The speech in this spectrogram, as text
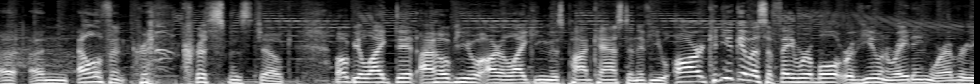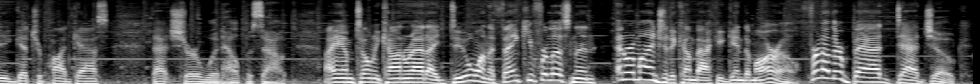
a, an elephant Christmas joke. Hope you liked it. I hope you are liking this podcast. And if you are, could you give us a favorable review and rating wherever you get your podcasts? That sure would help us out. I am Tony Conrad. I do want to thank you for listening and remind you to come back again tomorrow for another bad dad joke.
